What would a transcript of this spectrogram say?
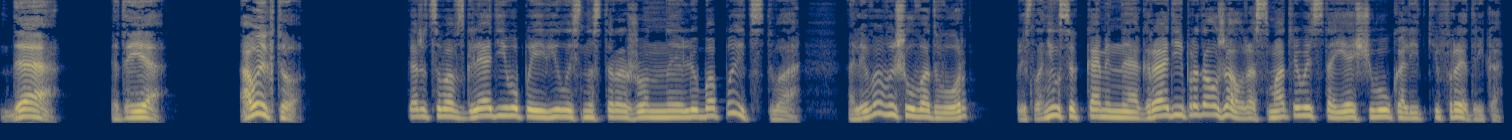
«Да, это я. А вы кто?» Кажется, во взгляде его появилось настороженное любопытство. Оливе вышел во двор, прислонился к каменной ограде и продолжал рассматривать стоящего у калитки Фредрика.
